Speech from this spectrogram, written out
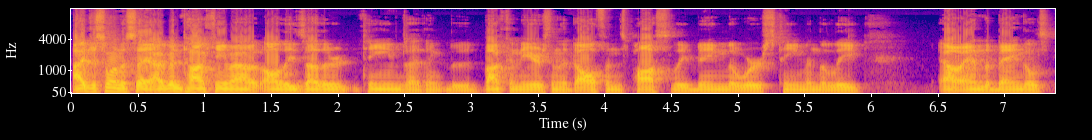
I just want to say I've been talking about all these other teams. I think the Buccaneers and the Dolphins possibly being the worst team in the league. Oh, and the Bengals.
